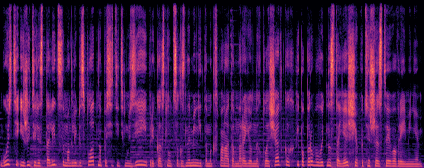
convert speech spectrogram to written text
Гости и жители столицы могли бесплатно посетить музеи, прикоснуться к знаменитым экспонатам на районных площадках и попробовать настоящее путешествие во времени.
